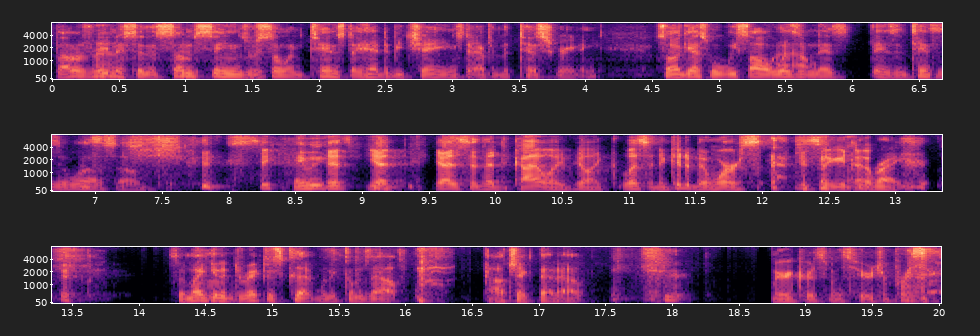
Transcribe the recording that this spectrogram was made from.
But I was reading Uh, it said that some scenes were so intense they had to be changed after the test screening. So I guess what we saw wasn't as as intense as it was. So See, maybe it's, yeah, yeah. Send that to Kyle. You'd be like, "Listen, it could have been worse." Just so you know. right. So it might get a director's cut when it comes out. I'll check that out. Merry Christmas. Here's your present.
